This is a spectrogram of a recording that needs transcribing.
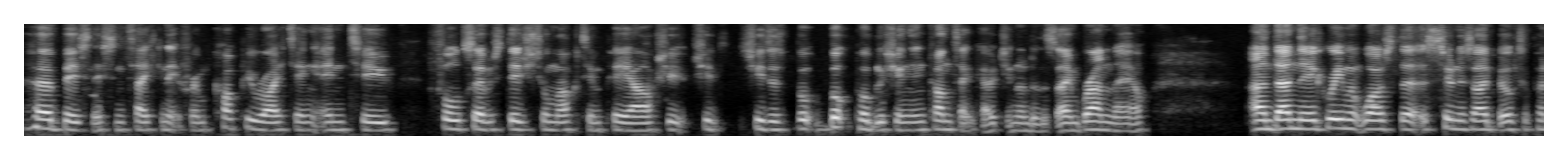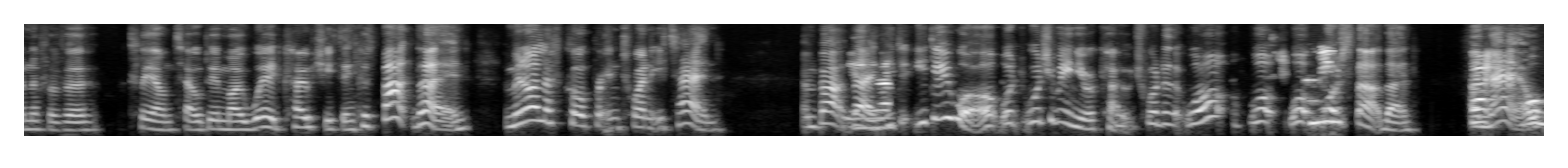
her business and taking it from copywriting into full service digital marketing PR. She she she does book, book publishing and content coaching under the same brand now. And then the agreement was that as soon as I built up enough of a clientele doing my weird coachy thing, because back then, I mean, I left corporate in 2010. And back yeah. then, you, you, do what? What What do you mean you're a coach? What? Are, what? What? What? I mean, what's that then? And now,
